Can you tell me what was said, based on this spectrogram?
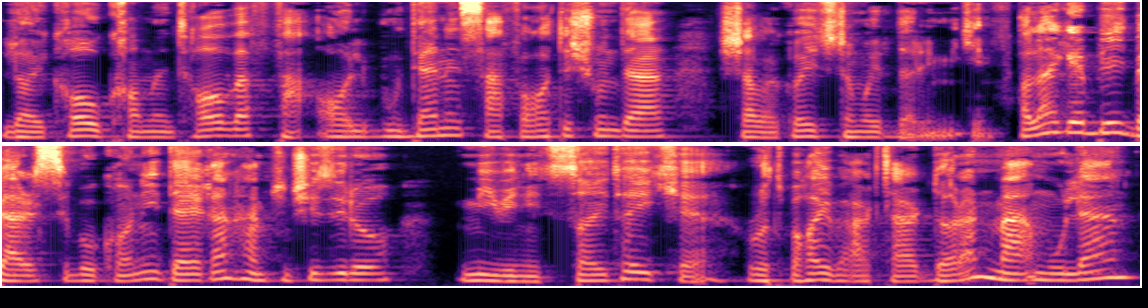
لایک ها و کامنت ها و فعال بودن صفحاتشون در شبکه های اجتماعی رو داریم میگیم. حالا اگر بیاید بررسی بکنید دقیقا همچین چیزی رو می‌بینید سایت هایی که رتبه های برتر دارن معمولا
